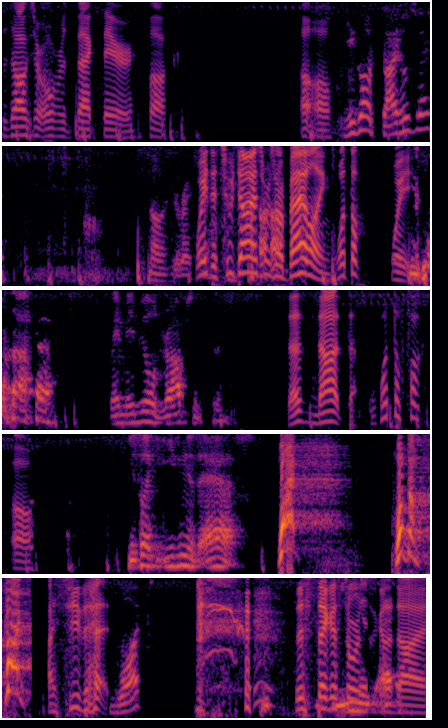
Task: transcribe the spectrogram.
The dogs are over back there. Fuck. Uh oh. Did you go outside, Jose? No, you're right. Wait, the two dinosaurs are battling. What the? Wait, Wait, maybe he'll drop something. that's not. th- What the fuck? Oh, He's like eating his ass. What? What the fuck? I see that. What? this Stegosaurus is gonna ass. die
